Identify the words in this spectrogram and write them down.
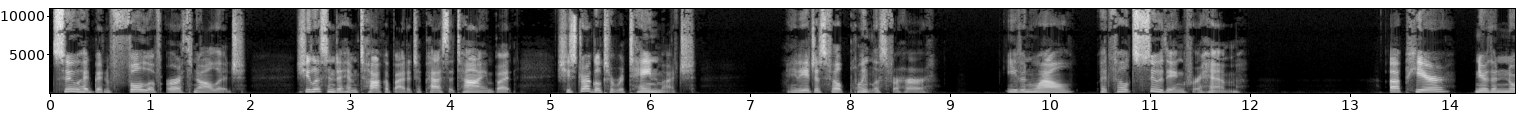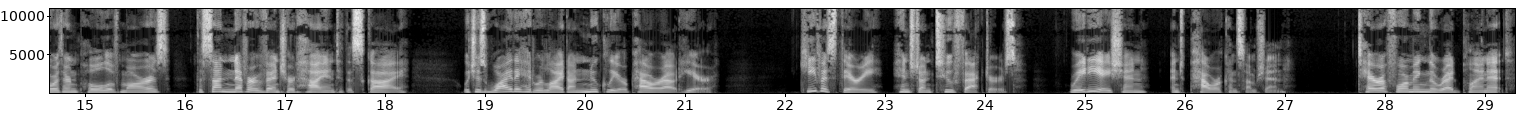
Tsu had been full of Earth knowledge. She listened to him talk about it to pass the time, but she struggled to retain much. Maybe it just felt pointless for her, even while it felt soothing for him. Up here, Near the northern pole of Mars, the sun never ventured high into the sky, which is why they had relied on nuclear power out here. Kiva's theory hinged on two factors radiation and power consumption. Terraforming the red planet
